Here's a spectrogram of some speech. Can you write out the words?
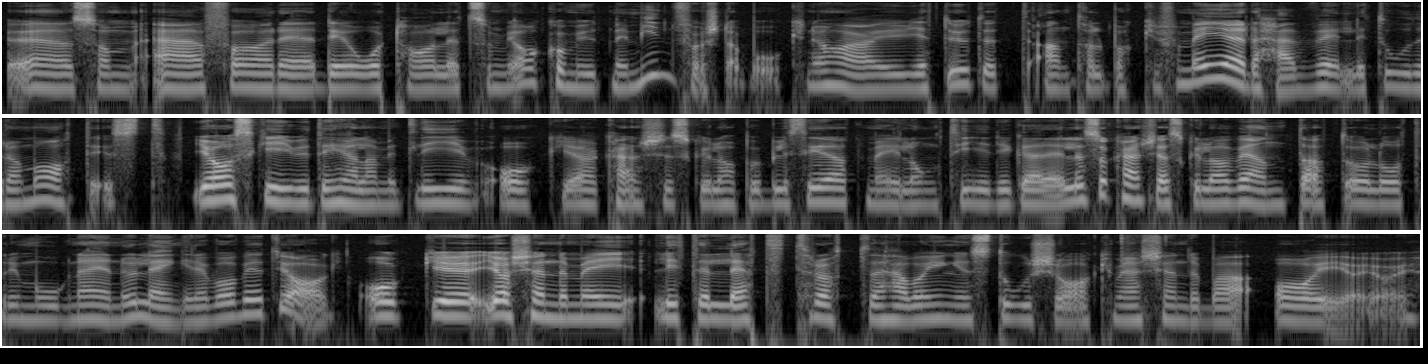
eh, som är före det årtalet som jag kom ut med min första bok. Nu har jag ju gett ut ett antal böcker. För mig är det här väldigt odramatiskt. Jag har skrivit i hela mitt liv och jag kanske skulle ha publicerat mig långt tidigare eller så kanske jag skulle ha väntat och låtit det mogna ännu längre, vad vet jag? Och eh, jag kände mig lite lätt trött. Det här var ju ingen stor sak, men jag kände bara oj, oj, oj.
